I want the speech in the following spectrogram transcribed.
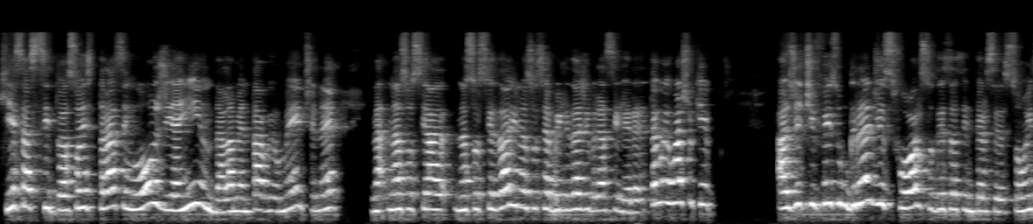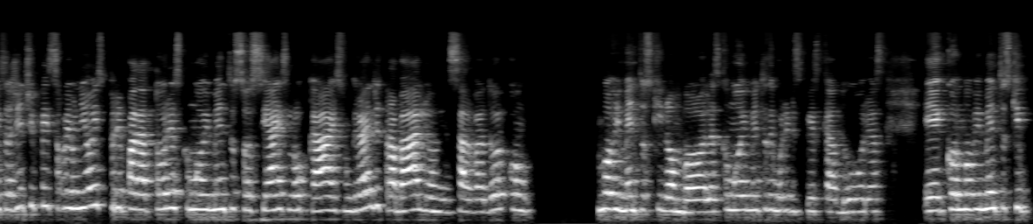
que essas situações trazem hoje ainda, lamentavelmente, né, na, na, social, na sociedade e na sociabilidade brasileira. Então, eu acho que a gente fez um grande esforço dessas interseções, a gente fez reuniões preparatórias com movimentos sociais locais, um grande trabalho em Salvador com movimentos quilombolas, com movimentos de mulheres pescadoras, eh, com movimentos que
